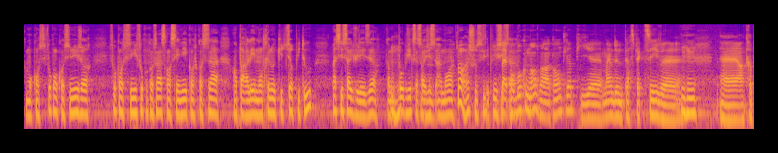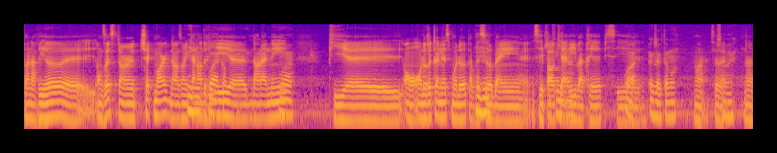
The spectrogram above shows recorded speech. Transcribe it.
Comme on, faut qu'on continue, genre, il faut qu'on continue, faut qu'on continue à se renseigner, qu'on continue à en parler, montrer nos cultures, puis tout. Moi, c'est ça que je voulais dire. Comme pas obligé que ce soit juste un mois. Ouais, ouais, je suis. C'est plus Ben, ça. pour beaucoup de monde, je me rends compte, là, puis euh, même d'une perspective euh, Mhm. euh, entrepreneuriat, euh, on dirait que c'est un checkmark dans un Mhm. calendrier Ouais, comme- euh, dans l'année. Puis euh, on, on le reconnaît ce mois-là, puis après Mhm. ça, ben, euh, c'est Pâques qui arrive après, puis c'est. Ouais, euh, exactement. ouais, c'est C'est vrai. vrai. Ouais.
